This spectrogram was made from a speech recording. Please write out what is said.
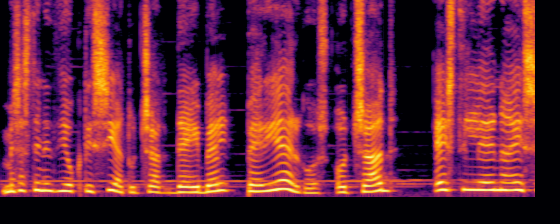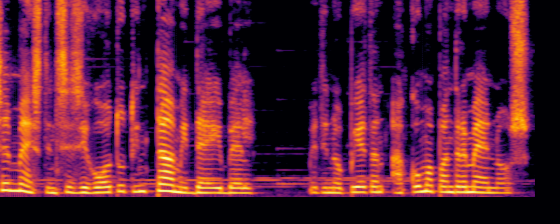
μέσα στην ιδιοκτησία του Τσάντ Ντέιμπελ, περιέργως ο Τσάντ έστειλε ένα SMS στην σύζυγό του την Τάμι Ντέιμπελ, με την οποία ήταν ακόμα παντρεμένος,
